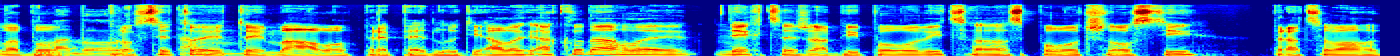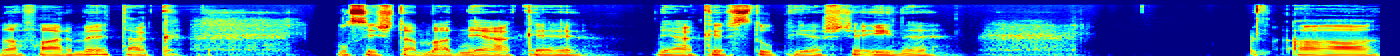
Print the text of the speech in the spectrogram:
lebo, lebo proste tam... to, je, to je málo pre 5 ľudí. Ale ako náhle nechceš, aby polovica spoločnosti pracovala na farme, tak musíš tam mať nejaké, nejaké vstupy ešte iné. A,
